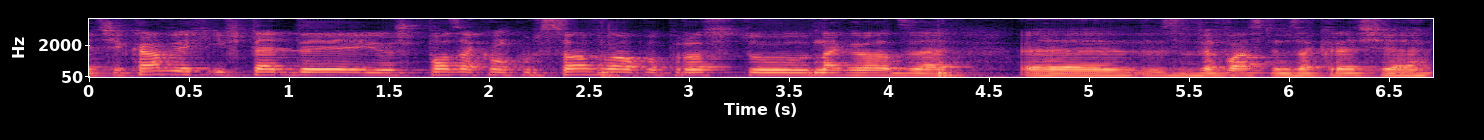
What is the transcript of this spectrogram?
y, ciekawych i wtedy już poza konkursowo po prostu nagrodzę y, we własnym zakresie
